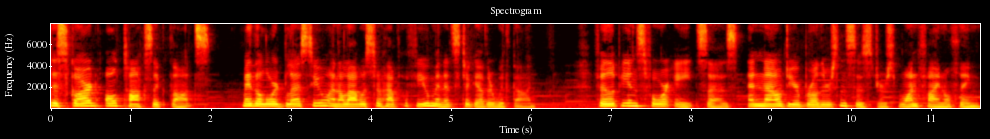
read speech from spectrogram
Discard all toxic thoughts. May the Lord bless you and allow us to have a few minutes together with God. Philippians 4 8 says, And now, dear brothers and sisters, one final thing.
